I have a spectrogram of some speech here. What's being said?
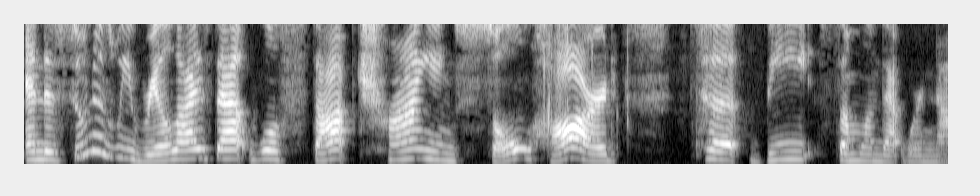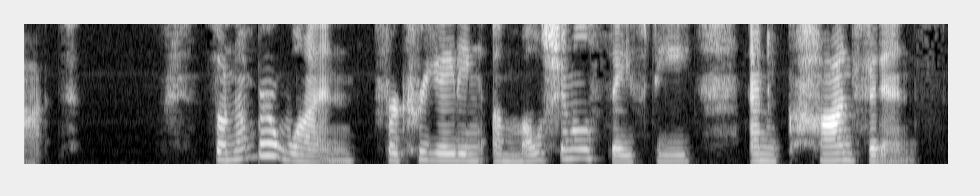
And as soon as we realize that, we'll stop trying so hard to be someone that we're not. So, number one, for creating emotional safety and confidence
